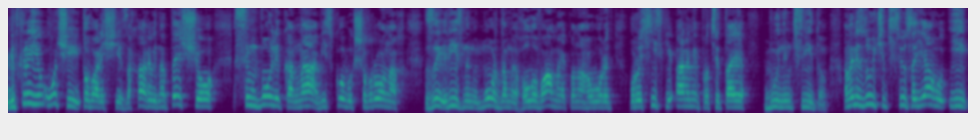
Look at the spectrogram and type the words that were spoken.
Відкрию очі товариші Захарові на те, що символіка на військових шевронах з різними мордами, головами, як вона говорить, у російській армії процвітає буйним цвітом. Аналізуючи цю заяву і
